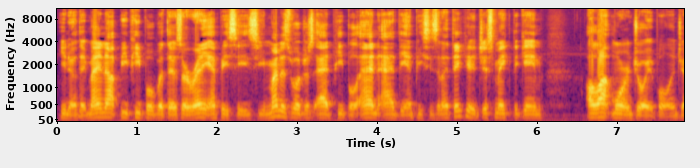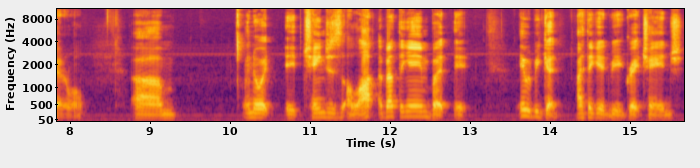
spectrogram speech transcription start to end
you know they might not be people, but there's already NPCs. You might as well just add people and add the NPCs, and I think it would just make the game a lot more enjoyable in general. Um, I know it, it changes a lot about the game, but it it would be good. I think it would be a great change.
